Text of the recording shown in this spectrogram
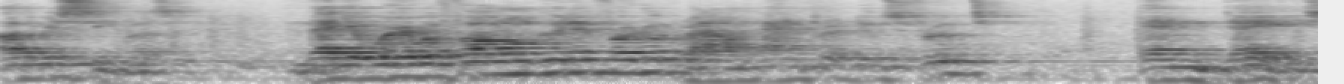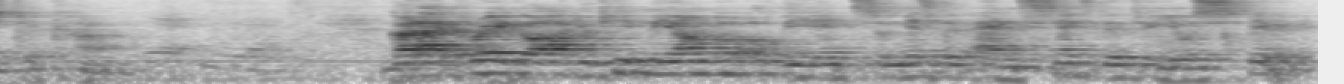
of the receivers, and that your word will fall on good and fertile ground and produce fruit in days to come. God, I pray, God, you keep me humble, obedient, submissive, and sensitive to your spirit.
